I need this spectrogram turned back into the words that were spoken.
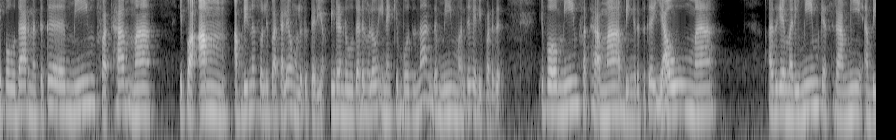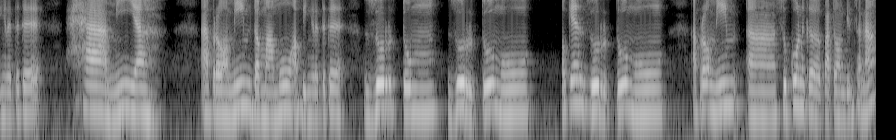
இப்போ உதாரணத்துக்கு மீம் ஃபதா ம இப்போ அம் அப்படின்னு சொல்லி பார்த்தாலே உங்களுக்கு தெரியும். இரண்டு உதடுகளும் இணைக்கும் போது தான் இந்த மீம் வந்து வெளிப்படுது. இப்போது மீம் ஃபதா அப்படிங்கிறதுக்கு யவ் ம அதுக்கே மாதிரி மீம் கெஸ்ரா மீ அப்படிங்கிறதுக்கு ஹ மீயா அப்புறம் மீம் தொம்மா மூ அப்படிங்கிறதுக்கு ஜுர் தும் ஜுர் துமு ஓகே? ஜுர் துமு அப்புறம் மீம் சுக்கூனுக்கு பார்த்தோம் அப்படின்னு சொன்னால்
